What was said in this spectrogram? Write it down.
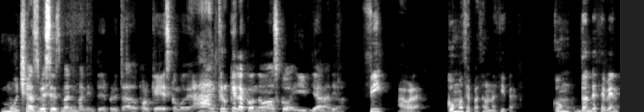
muchas veces mal malinterpretado porque es como de, ay, creo que la conozco y ya valió. Sí, ahora, ¿cómo se pasa una cita? ¿Cómo- ¿Dónde se ven?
